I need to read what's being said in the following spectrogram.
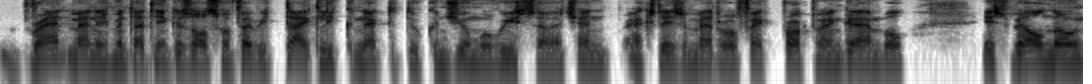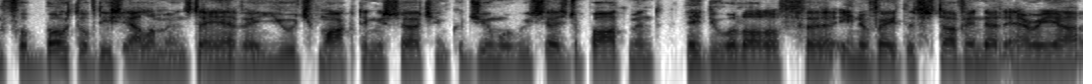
brand management, I think, is also very tightly connected to consumer research. And actually, as a matter of fact, Procter & Gamble is well known for both of these elements. They have a huge marketing research and consumer research department. They do a lot of uh, innovative stuff in that area.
